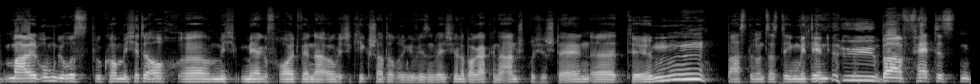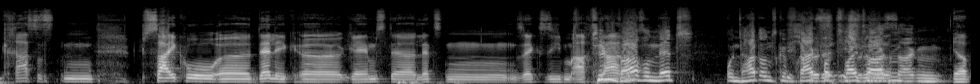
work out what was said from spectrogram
mal umgerüstet bekommen. Ich hätte auch äh, mich mehr gefreut, wenn da irgendwelche Kickstarter drin gewesen wäre. Ich will aber gar keine Ansprüche stellen. Äh, Tim, bastel uns das Ding mit den überfettesten, krassesten Psycho-Delic-Games der letzten sechs, sieben, acht Tim Jahre. war so nett und hat uns Ich gefragt würde, vor zwei ich würde fast Tagen. sagen, Ja.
